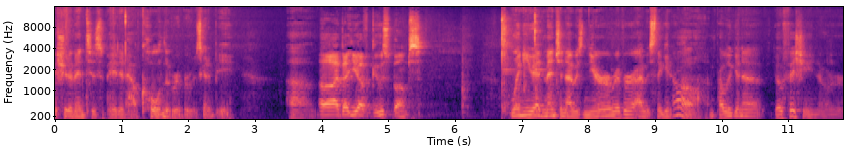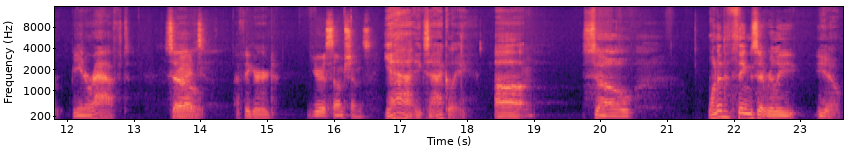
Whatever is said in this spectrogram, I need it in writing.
I should have anticipated how cold the river was going to be. Oh, I bet you have goosebumps. When you had mentioned I was near a river, I was thinking, oh, I'm probably going to go fishing or be in a raft. So Right. I figured, Your assumptions. yeah, exactly. Uh, So one of the things that really, you know,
